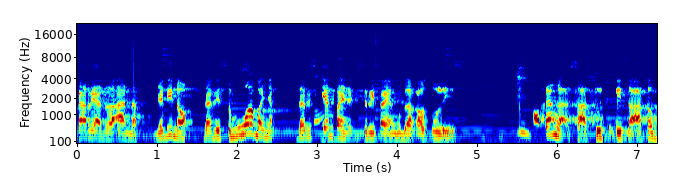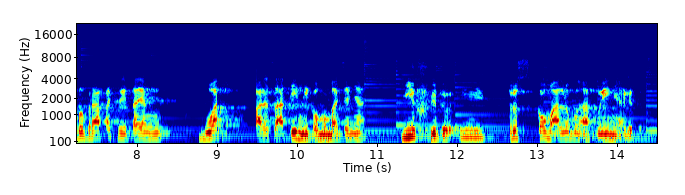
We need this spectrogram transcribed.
karya adalah anak. Jadi Nok, dari semua banyak dari sekian banyak cerita yang udah kau tulis, ada nggak satu cerita atau beberapa cerita yang buat pada saat ini kau membacanya, ih gitu, ih, terus kau malu mengakuinya gitu.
